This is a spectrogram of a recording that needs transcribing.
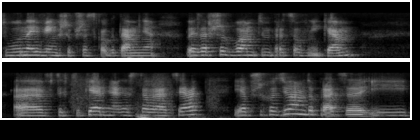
to był największy przeskok dla mnie, bo ja zawsze byłam tym pracownikiem e, w tych cukierniach, restauracjach. Ja przychodziłam do pracy i,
